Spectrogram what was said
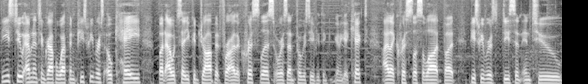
these two, Eminence and Grapple Weapon. Peace Weaver is okay, but I would say you could drop it for either Chrysalis or Zen Focus if you think you're going to get kicked. I like Chrysalis a lot, but Peace Weaver is decent into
